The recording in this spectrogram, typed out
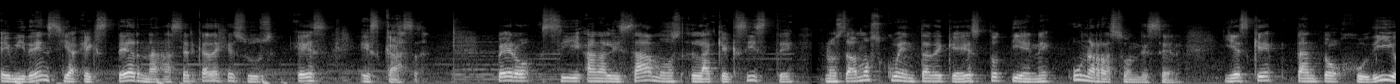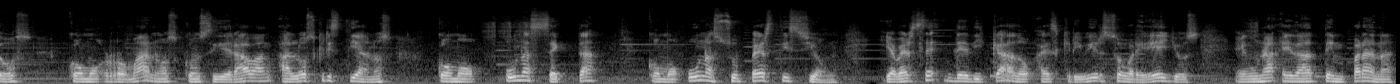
evidencia externa acerca de Jesús es escasa. Pero si analizamos la que existe, nos damos cuenta de que esto tiene una razón de ser. Y es que tanto judíos como romanos consideraban a los cristianos como una secta, como una superstición y haberse dedicado a escribir sobre ellos en una edad temprana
